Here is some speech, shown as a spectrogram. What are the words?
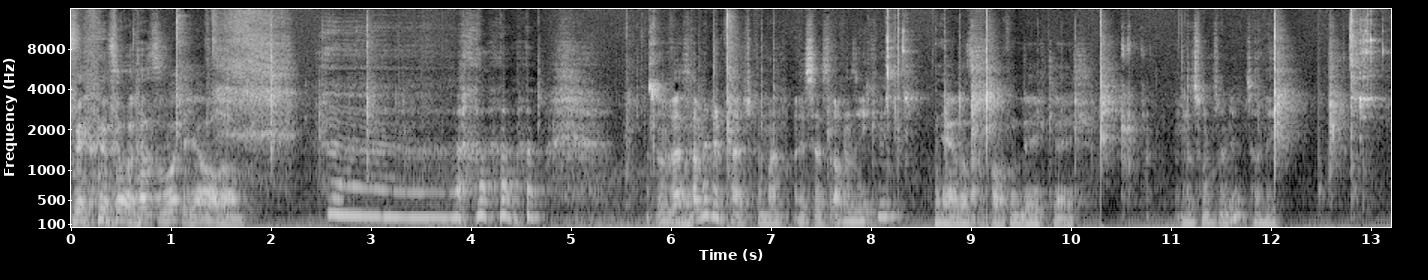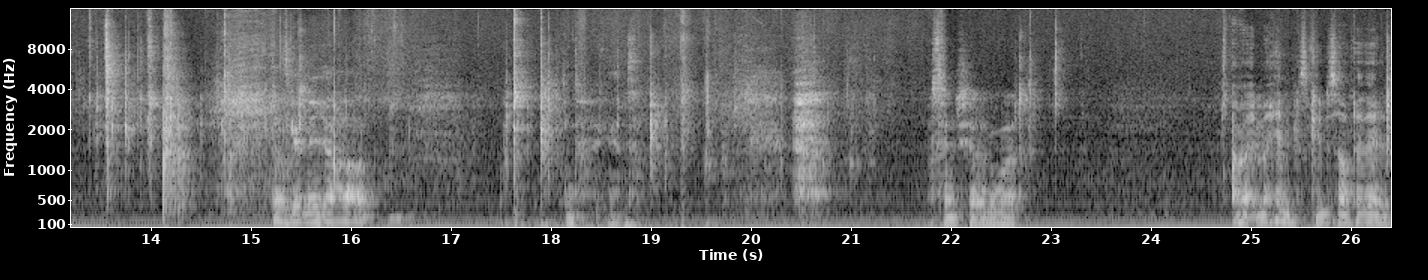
so, das wollte ich auch haben. Was haben wir denn falsch gemacht? Ist das offensichtlich? Ja, das ist offensichtlich. Das funktioniert doch nicht. Das geht nicht ab. Und Jetzt. Was für ein schwere Geburt. Aber immerhin, das Kind ist auf der Welt.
